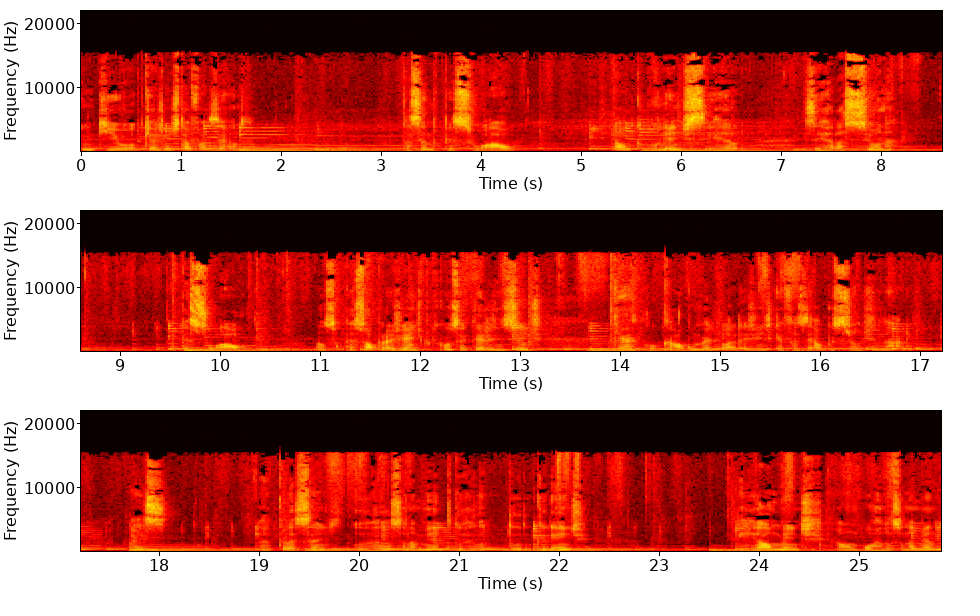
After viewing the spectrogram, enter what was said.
em que o que a gente está fazendo está sendo pessoal, é algo que o cliente se, se relaciona, é pessoal, não só pessoal para a gente, porque com certeza a gente, a gente quer colocar algo melhor, a gente quer fazer algo extraordinário, mas o relacionamento do, do, do cliente realmente é um bom relacionamento?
